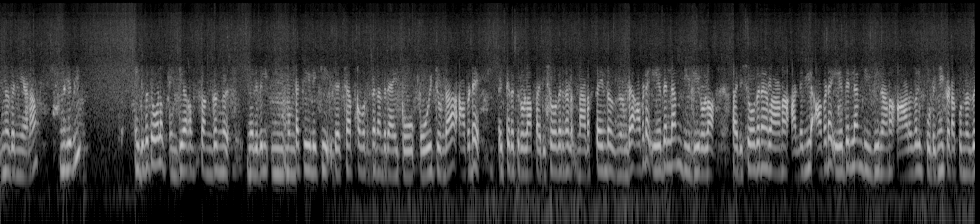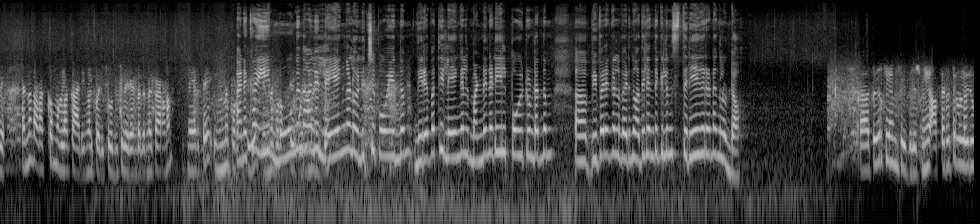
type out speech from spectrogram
എന്ന് തന്നെയാണ് നിലവിൽ ഇരുപതോളം എൻ ഡി ആർ എഫ് സംഘങ്ങൾ നിലവിൽ മുണ്ടക്കയിലേക്ക് രക്ഷാപ്രവർത്തനത്തിനായി പോയിട്ടുണ്ട്. അവിടെ ഇത്തരത്തിലുള്ള പരിശോധനകൾ നടത്തേണ്ടതുണ്ട്. അവിടെ ഏതെല്ലാം രീതിയിലുള്ള പരിശോധനകളാണ് അല്ലെങ്കിൽ അവിടെ ഏതെല്ലാം രീതിയിലാണ് ആളുകൾ കുടുങ്ങിക്കിടക്കുന്നത് എന്നതടക്കമുള്ള കാര്യങ്ങൾ പരിശോധിച്ചു വരേണ്ടതുണ്ട്. കാരണം നേരത്തെ ഇന്ന് ഈ മൂന്ന് നാല് ലയങ്ങൾ ഒലിച്ചു പോയെന്നും നിരവധി ലയങ്ങൾ മണ്ണിനടിയിൽ പോയിട്ടുണ്ടെന്നും വിവരങ്ങൾ വരുന്നു. അതിലെന്തെങ്കിലും സ്ഥിരീകരണങ്ങളുണ്ടോ? തീർച്ചയായും സേതുലക്ഷ്മി അത്തരത്തിലുള്ളൊരു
